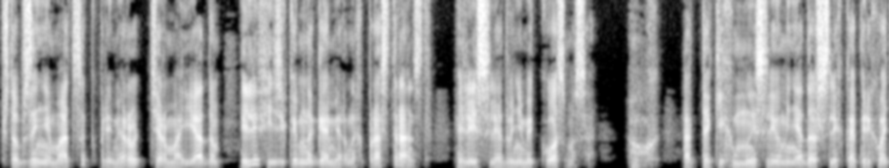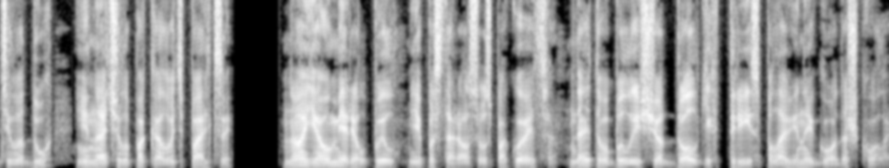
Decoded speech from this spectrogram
чтобы заниматься, к примеру, термоядом или физикой многомерных пространств, или исследованиями космоса. Ух, от таких мыслей у меня даже слегка перехватило дух и начало покалывать пальцы. Но я умерил пыл и постарался успокоиться. До этого было еще долгих три с половиной года школы.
